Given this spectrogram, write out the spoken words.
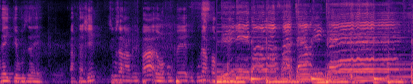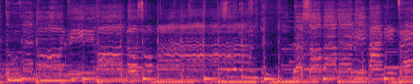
feuille que vous avez partagé. Si vous n'en avez pas, euh, on peut, vous pouvez encore... Unis dans la fraternité, nous venons lui rendre nos hommages. Le sauveur de l'humanité, le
